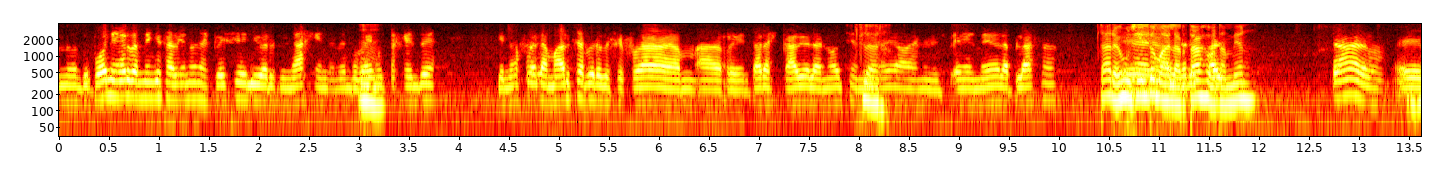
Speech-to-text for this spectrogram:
no te puedo negar también que está habiendo una especie de libertinaje, ¿entendés? Porque hay Mm. mucha gente que no fue a la marcha pero que se fue a, a reventar a escabio a la noche en, Claro. el medio, en, el, en el medio de la plaza. Claro, es un Eh, síntoma del no, hartazgo al- también. Claro, eh,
